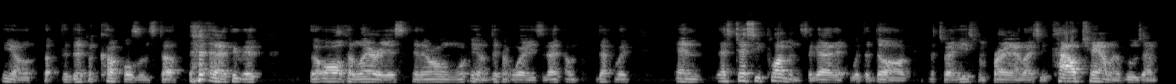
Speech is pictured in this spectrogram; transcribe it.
you know, the, the different couples and stuff. and I think that they're all hilarious in their own, you know, different ways. And I'm definitely, and that's Jesse Plemons, the guy that, with the dog. That's right. He's from Friday Night Lights. Kyle Chandler, who's um,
